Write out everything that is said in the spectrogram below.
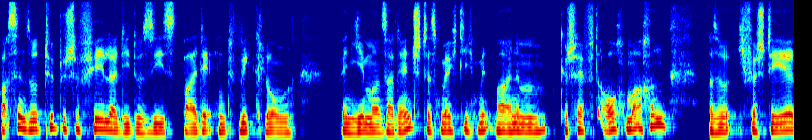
Was sind so typische Fehler, die du siehst bei der Entwicklung? Wenn jemand sagt, Mensch, das möchte ich mit meinem Geschäft auch machen. Also ich verstehe,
